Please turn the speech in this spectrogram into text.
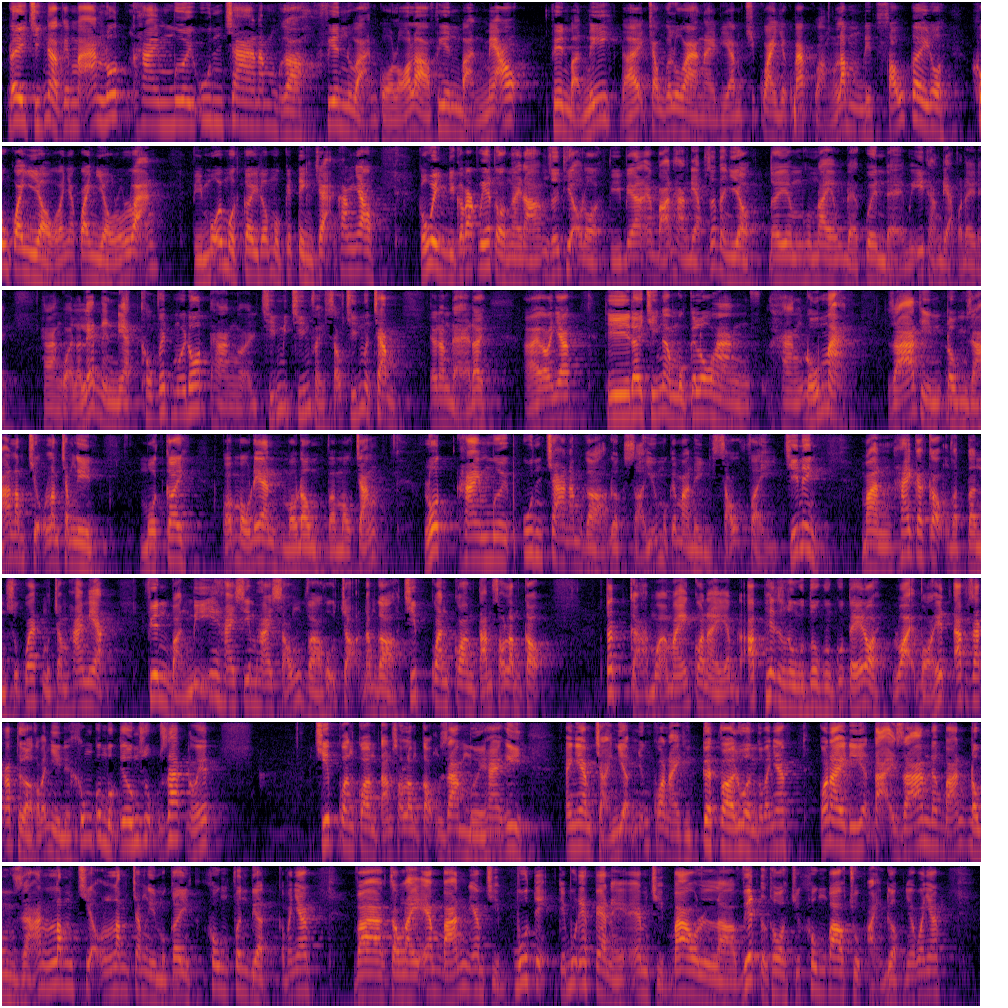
Đây chính là cái mã lốt 20 Ultra 5G phiên bản của nó là phiên bản mẽo phiên bản Mỹ. Đấy, trong cái lô hàng này thì em chỉ quay cho các bác khoảng 5 đến 6 cây thôi. Không quay nhiều các nhá, quay nhiều nó loãng. Vì mỗi một cây đó một cái tình trạng khác nhau cấu hình thì các bác biết rồi ngày nào cũng giới thiệu rồi vì em bán hàng đẹp rất là nhiều. Đây em hôm nay em để quên để một ít hàng đẹp ở đây này. Hàng gọi là led nền nẹt không vết mũi đốt hàng 99,69% em đang để ở đây. Đấy các bác nhá. Thì đây chính là một cái lô hàng hàng đốm màn giá thì đồng giá 5 triệu 500 nghìn. Một cây có màu đen màu đồng và màu trắng. Lốt 20 Ultra 5G được sở hữu một cái màn hình 6,9 inch. Màn 2K cộng và tần số quét 120 Hz phiên bản Mỹ 2 sim 2 sóng và hỗ trợ 5G chip Qualcomm 865 cộng. Tất cả mọi máy con này em đã up hết dùng dùng quốc tế rồi. Loại bỏ hết áp rác áp thừa các bạn nhìn này không có một cái ứng dụng rác nào hết. Chip Qualcomm 865 cộng RAM 12 GB anh em trải nghiệm những con này thì tuyệt vời luôn các bạn nhé. Con này thì hiện tại giá em đang bán đồng giá 5 triệu 500 nghìn một cây không phân biệt các bạn nhé. Và dòng này em bán em chỉ bút ý, cái bút F Pen này em chỉ bao là viết được thôi chứ không bao chụp ảnh được nha các bạn nhé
